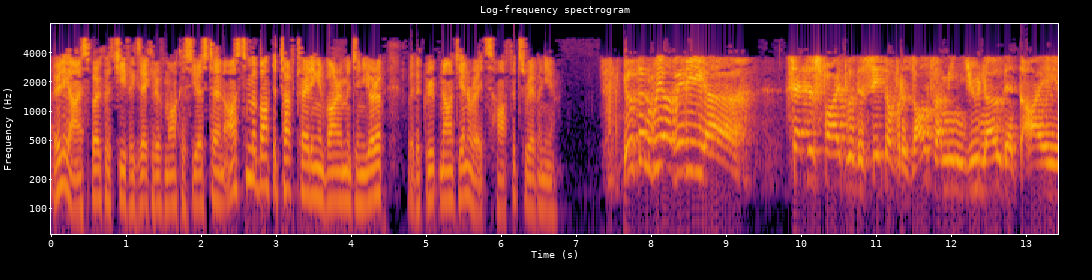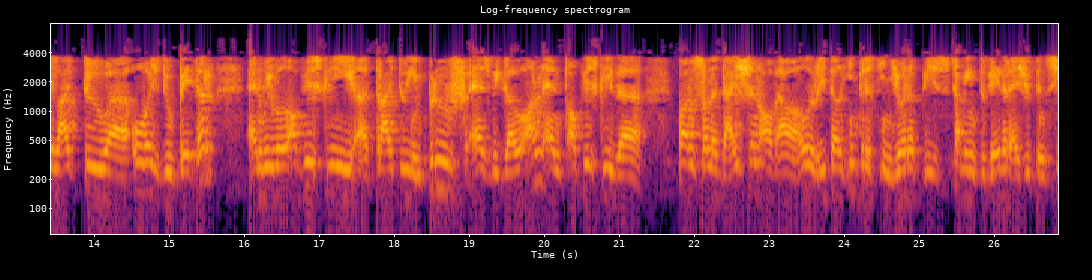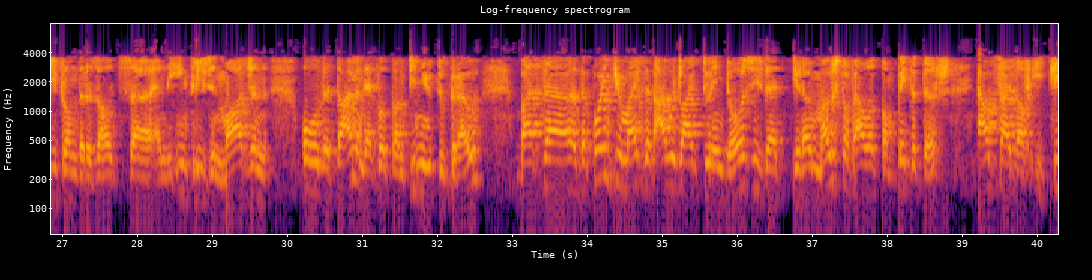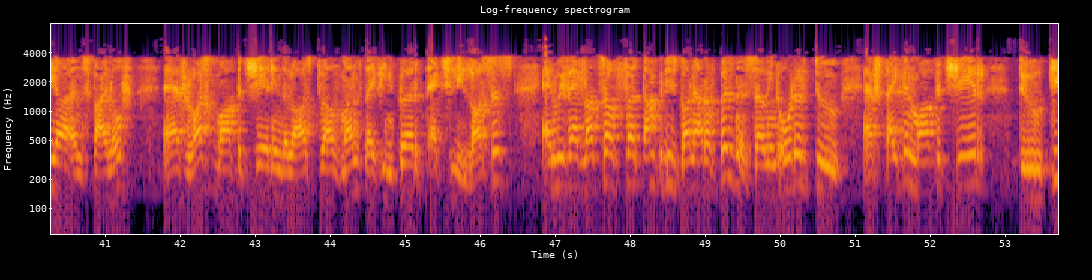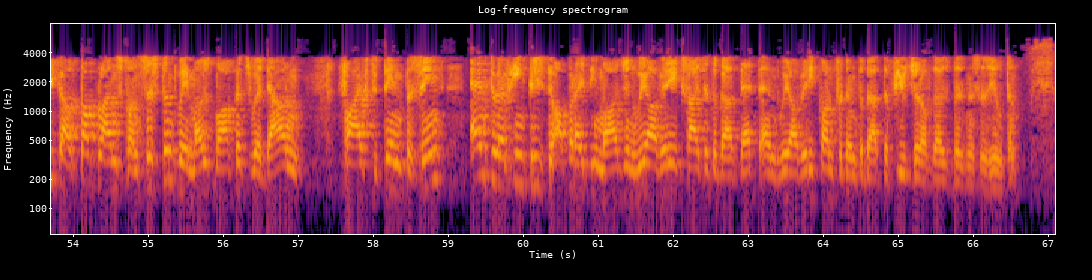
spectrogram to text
Earlier, I spoke with Chief Executive Markus Jooste and asked him about the tough trading environment in Europe, where the group now generates half its revenue. Hilton, we are very uh, satisfied with the set of results. I mean, you know that I like to uh, always do better, and we will obviously uh, try to improve as we go on. And obviously, the consolidation of our whole retail interest in Europe is coming together, as you can see from the results, uh, and the increase in margin all the time, and that will continue to grow. But uh, The point you make that I would like to endorse is that, you know, most of our competitors outside of IKEA and Steinhoff have lost market share in the last 12 months. They've incurred actually losses and we've had lots of uh, companies gone out of business. So in order to have taken market share, to keep our top lines consistent, where most markets were down 5 to 10 percent and to have increased the operating margin. We are very excited about that, and we are very confident about the future of those businesses, Hilton.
